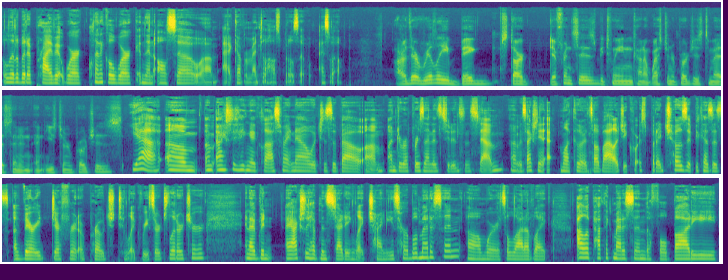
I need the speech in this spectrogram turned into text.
a little bit of private work, clinical work, and then also um, at governmental hospitals as well. Are there really big, stark differences between kind of Western approaches to medicine and, and Eastern approaches? Yeah, um, I'm actually taking a class right now which is about um, underrepresented students in STEM. Um, it's actually a molecular and cell biology course, but I chose it because it's a very different approach to like research literature. And I've been, I actually have been studying like Chinese herbal medicine, um, where it's a lot of like allopathic medicine, the full body,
